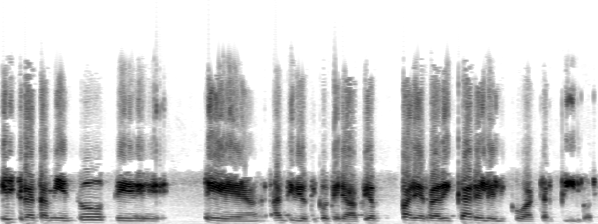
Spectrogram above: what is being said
el tratamiento de eh, antibiótico-terapia para erradicar el Helicobacter pylori.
